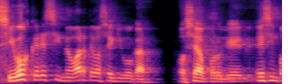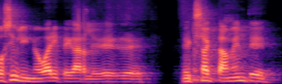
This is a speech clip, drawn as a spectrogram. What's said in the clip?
si vos querés innovar, te vas a equivocar. O sea, porque es imposible innovar y pegarle exactamente.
